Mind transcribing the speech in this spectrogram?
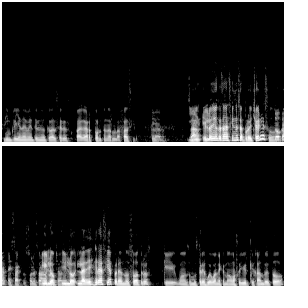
simple y llanamente lo único que va a hacer es pagar por tenerla fácil. Claro. O sea, y lo único que están haciendo es aprovechar eso. tocan, exacto, solo están Y, lo, y aprovechando. lo, la desgracia para nosotros, que bueno, somos tres huevones que nos vamos a seguir quejando de todo,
